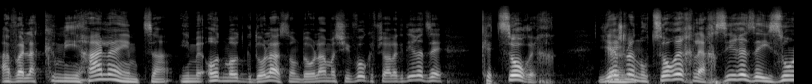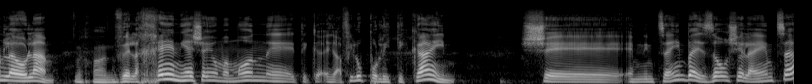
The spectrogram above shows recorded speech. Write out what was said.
אבל הכמיהה לאמצע היא מאוד מאוד גדולה. זאת אומרת, בעולם השיווק אפשר להגדיר את זה כצורך. כן. יש לנו צורך להחזיר איזה איזון לעולם. נכון. ולכן יש היום המון, אפילו פוליטיקאים, שהם נמצאים באזור של האמצע,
